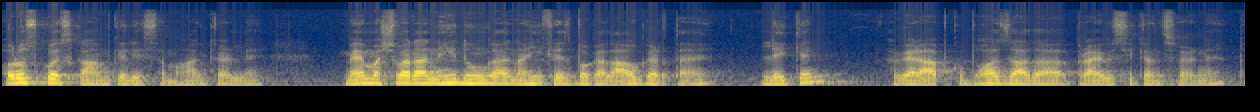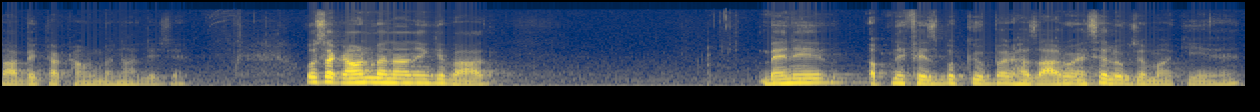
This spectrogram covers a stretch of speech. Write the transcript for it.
और उसको इस काम के लिए इस्तेमाल कर लें। मैं मशवरा नहीं दूँगा, ना ही फेसबुक अलाउ करता है, लेकिन अगर आपको बहुत ज़्यादा प्राइवेसी कंसर्न है तो आप एक अकाउंट बना लीजिए। उस अकाउंट बनाने के बाद मैंने अपने फेसबुक के ऊपर हज़ारों ऐसे लोग जमा किए हैं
